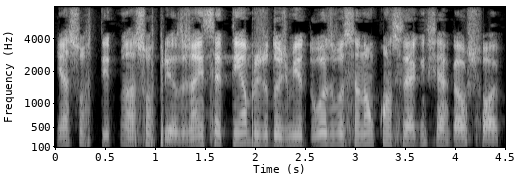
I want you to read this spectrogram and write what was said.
E a, a, surpresa, já em setembro de 2012 você não consegue enxergar o shopping.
